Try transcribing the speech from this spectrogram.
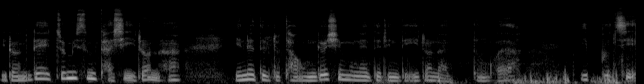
이런데 좀 있으면 다시 일어나. 얘네들도 다 옮겨 심은 애들인데 일어났던 거야. 이쁘지?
